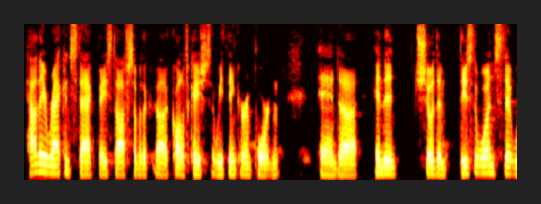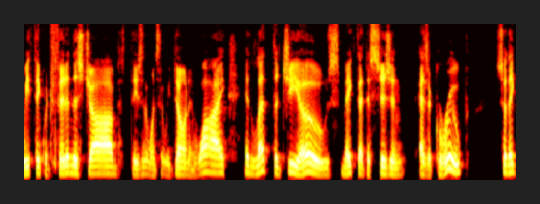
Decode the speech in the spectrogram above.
how they rack and stack based off some of the uh, qualifications that we think are important, and uh, and then show them these are the ones that we think would fit in this job, these are the ones that we don't, and why, and let the GOs make that decision as a group so they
